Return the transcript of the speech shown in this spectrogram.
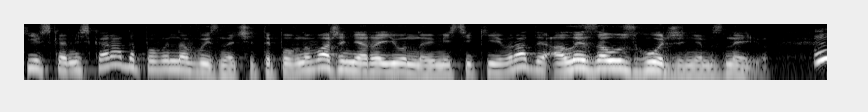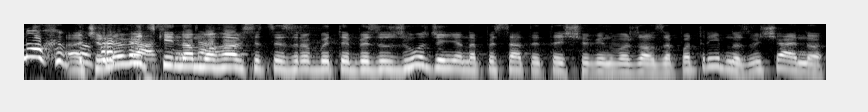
Київська міська рада повинна визначити повноваження районної місті Київради, але за узгодженням з нею. Ну, А Черновецький так. намагався це зробити без узгодження, написати те, що він вважав за потрібно. Звичайно,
